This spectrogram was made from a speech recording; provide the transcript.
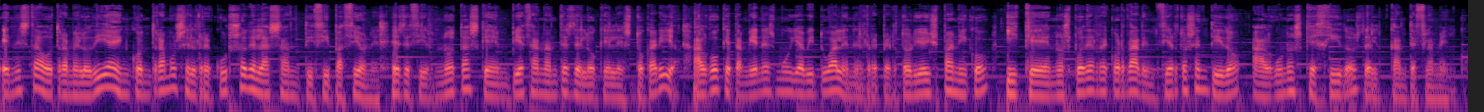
en esta otra melodía encontramos el recurso de las anticipaciones, es decir, notas que empiezan antes de lo que les tocaría, algo que también es muy habitual en el repertorio hispánico y que nos puede recordar en cierto sentido a algunos quejidos del cante flamenco.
